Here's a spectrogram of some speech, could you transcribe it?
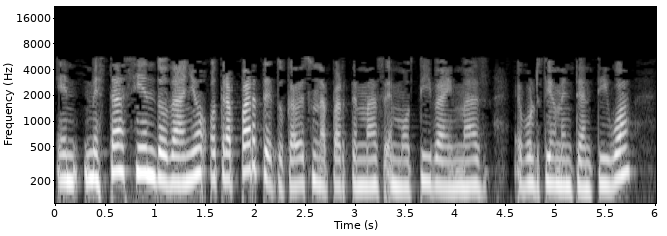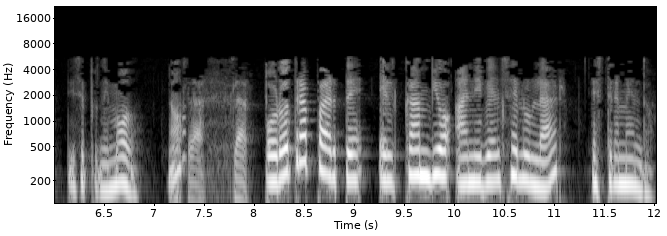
me está haciendo daño, otra parte de tu cabeza, una parte más emotiva y más evolutivamente antigua, dice, pues ni modo, ¿no? Claro, claro. Por otra parte, el cambio a nivel celular es tremendo,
